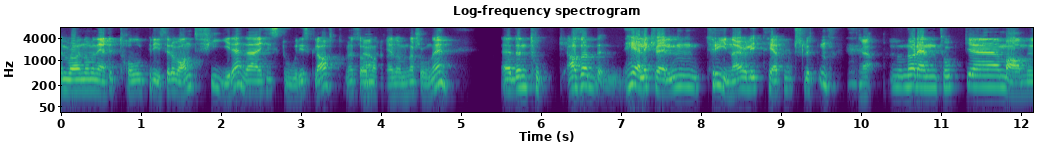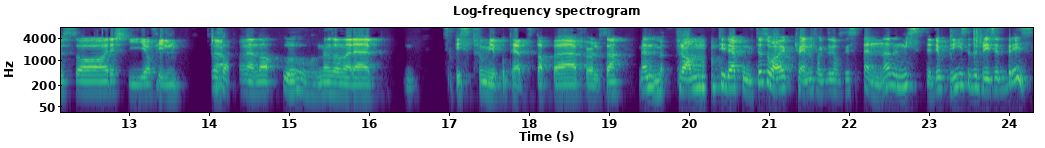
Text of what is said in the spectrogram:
Den var nominert til tolv priser og vant fire. Det er historisk lavt med så Ja. mange nominasjoner. Eh, Den tok Altså, hele kvelden tryna jo litt helt mot slutten. Ja. Når den tok eh, manus og regi og film, så Ja. satt man igjen uh, med en sånn derre spist for mye potetstappe-følelse. Men- fram til det punktet så var jo kvelden faktisk ganske spennende. Den mistet jo pris etter pris etter pris.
